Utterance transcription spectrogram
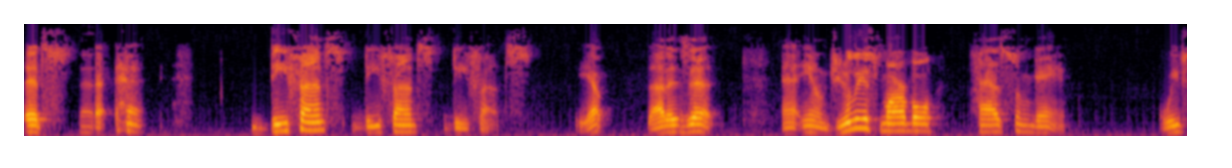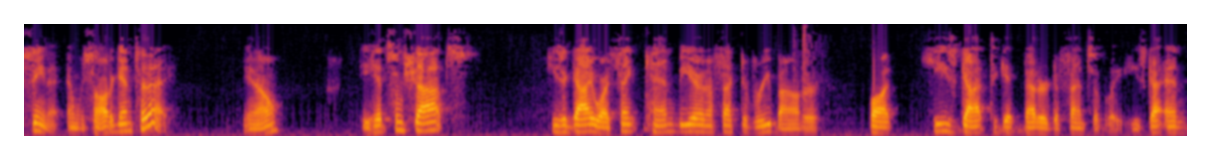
It's That- defense, defense, defense. Yep, that is it. And you know, Julius Marble has some game. We've seen it, and we saw it again today. You know, he hit some shots. He's a guy who I think can be an effective rebounder, but he's got to get better defensively. He's got and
